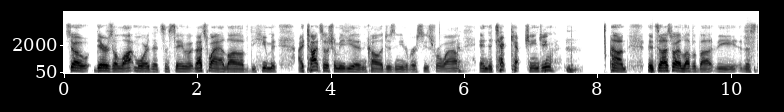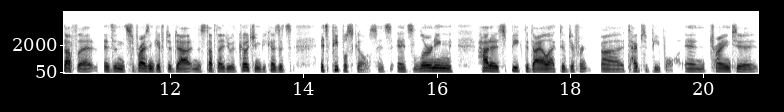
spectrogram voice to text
so there's a lot more that's the same. That's why I love the human. I taught social media in colleges and universities for a while, and the tech kept changing. Um, and so that's what I love about the the stuff that is in surprising gift of doubt and the stuff that I do with coaching because it's it's people skills. It's it's learning how to speak the dialect of different uh, types of people and trying to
